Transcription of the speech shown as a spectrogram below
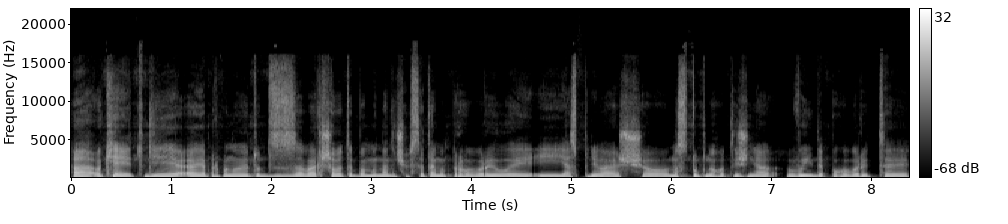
А, Окей, тоді е, я пропоную тут завершувати, бо ми наче все теми проговорили, і я сподіваюся, що наступного тижня вийде поговорити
